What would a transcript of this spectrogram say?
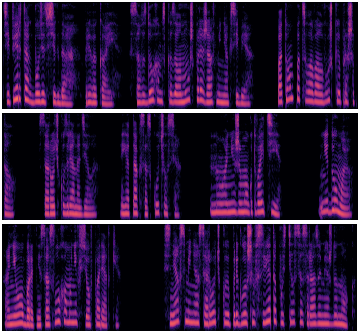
«Теперь так будет всегда. Привыкай», — со вздохом сказал муж, прижав меня к себе. Потом поцеловал в ушко и прошептал. «Сорочку зря надела. Я так соскучился. Но они же могут войти». «Не думаю. Они оборотни, со слухом у них все в порядке». Сняв с меня сорочку и приглушив свет, опустился сразу между ног.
